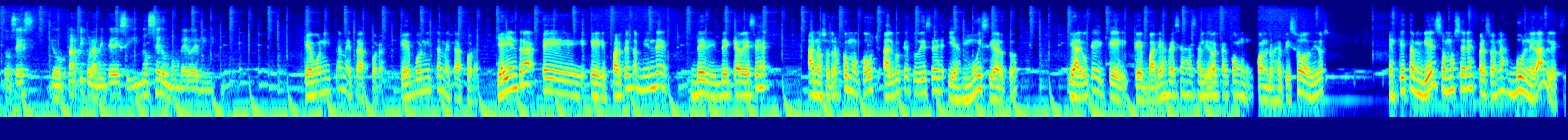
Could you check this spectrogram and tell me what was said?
Entonces, yo particularmente decidí no ser un bombero de mí mismo. Qué bonita metáfora, qué bonita metáfora. Y ahí entra eh, eh, parte también de, de, que a veces a nosotros como coach, algo que tú dices y es muy cierto, y algo que, que, que varias veces ha salido acá con, con, los episodios, es que también somos seres personas vulnerables.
